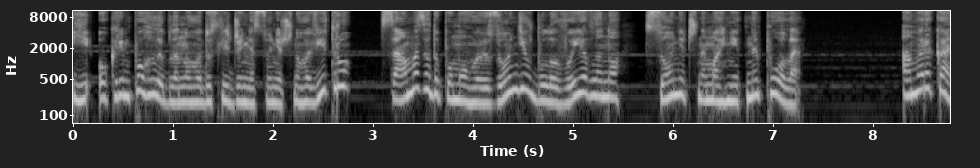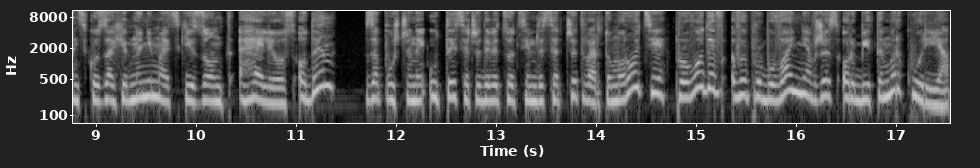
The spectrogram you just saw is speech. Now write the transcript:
і, окрім поглибленого дослідження сонячного вітру, саме за допомогою зондів було виявлено сонячне магнітне поле. Американсько-західнонімецький зонд Геліос 1 запущений у 1974 році, проводив випробування вже з орбіти Меркурія.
